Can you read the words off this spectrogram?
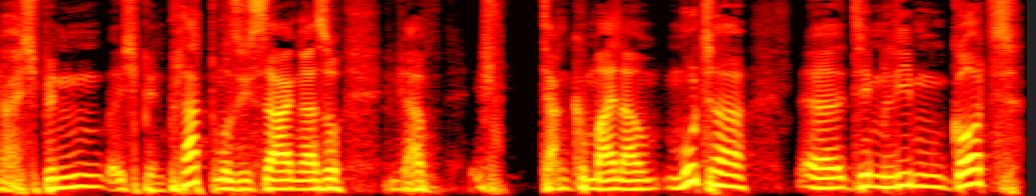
ja, ich bin ich bin platt, muss ich sagen. Also ja, ich danke meiner Mutter, äh, dem lieben Gott.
